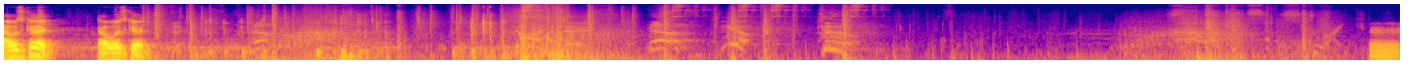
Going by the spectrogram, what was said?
That was good. That was good. Hmm.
